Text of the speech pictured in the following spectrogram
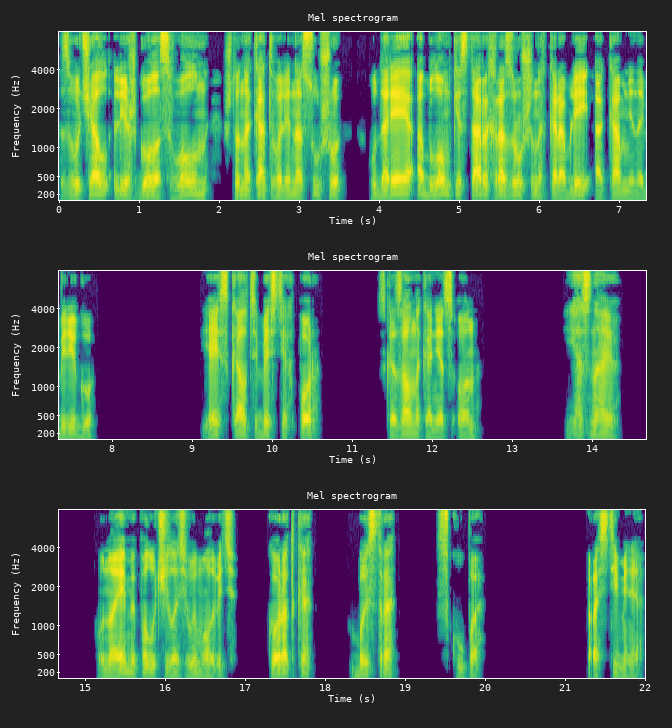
звучал лишь голос волн, что накатывали на сушу, ударяя обломки старых разрушенных кораблей о камни на берегу. «Я искал тебя с тех пор», — сказал наконец он. «Я знаю». У Ноэми получилось вымолвить. Коротко, быстро, скупо. «Прости меня.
